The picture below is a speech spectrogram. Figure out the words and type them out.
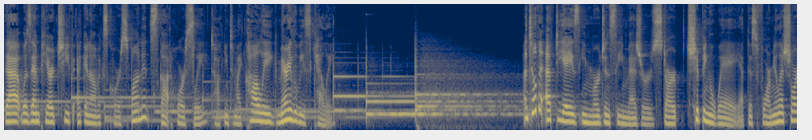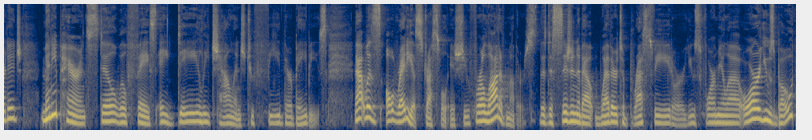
That was NPR Chief Economics Correspondent Scott Horsley talking to my colleague Mary Louise Kelly. Until the FDA's emergency measures start chipping away at this formula shortage, many parents still will face a daily challenge to feed their babies. That was already a stressful issue for a lot of mothers. The decision about whether to breastfeed or use formula or use both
